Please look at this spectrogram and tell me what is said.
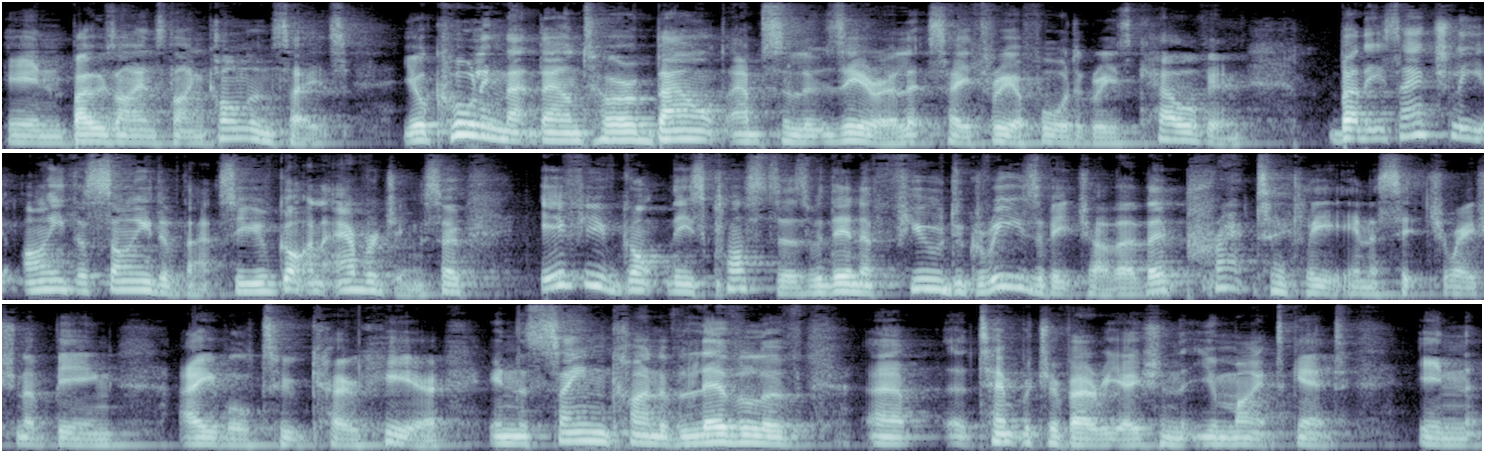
in Bose-Einstein condensates, you're cooling that down to about absolute zero, let's say three or four degrees Kelvin. But it's actually either side of that. So you've got an averaging. So if you've got these clusters within a few degrees of each other, they're practically in a situation of being able to cohere in the same kind of level of uh, temperature variation that you might get in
